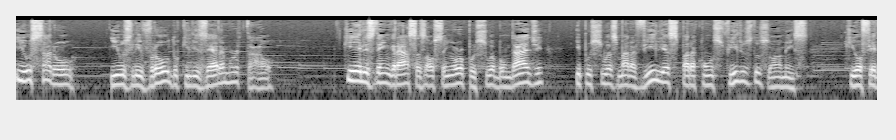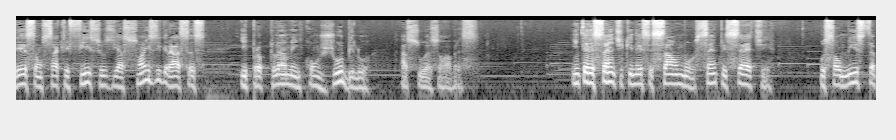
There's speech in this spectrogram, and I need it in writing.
e os sarou e os livrou do que lhes era mortal. Que eles deem graças ao Senhor por sua bondade e por suas maravilhas para com os filhos dos homens que ofereçam sacrifícios e ações de graças e proclamem com júbilo as suas obras. Interessante que nesse Salmo 107, o salmista,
